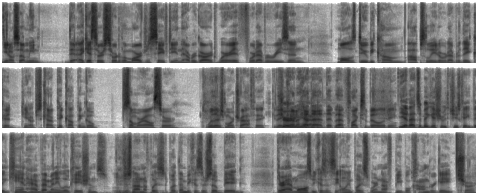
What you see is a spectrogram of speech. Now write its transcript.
you know so i mean th- i guess there's sort of a margin of safety in that regard where if for whatever reason malls do become obsolete or whatever they could you know just kind of pick up and go somewhere else or where there's more traffic they Sure, kind of yeah. that, that that flexibility Yeah, that's a big issue with cheesecake. They can't have that many locations. There's just Mhm. not enough places to put them because they're so big. They're at malls because it's the only place where enough people congregate. sure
